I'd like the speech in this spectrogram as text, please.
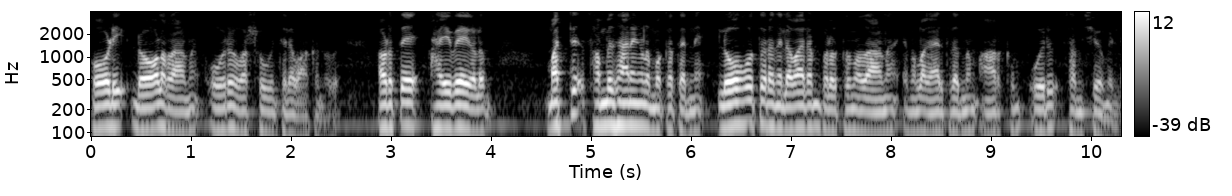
കോടി ഡോളറാണ് ഓരോ വർഷവും ചിലവാക്കുന്നത്. അവിടുത്തെ ഹൈവേകളും മറ്റ് സംവിധാനങ്ങളുമൊക്കെ തന്നെ ലോകോത്തര നിലവാരം പുലർത്തുന്നതാണ് എന്നുള്ള കാര്യത്തിലൊന്നും ആർക്കും ഒരു സംശയവുമില്ല.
